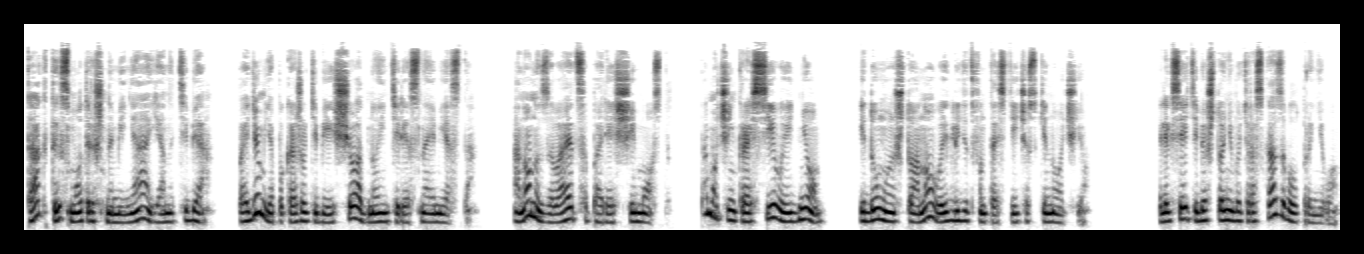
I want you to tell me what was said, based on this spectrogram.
Так ты смотришь на меня, а я на тебя. Пойдем, я покажу тебе еще одно интересное место. Оно называется Парящий мост. Там очень красиво и днем, и думаю, что оно выглядит фантастически ночью. Алексей тебе что-нибудь рассказывал про него?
